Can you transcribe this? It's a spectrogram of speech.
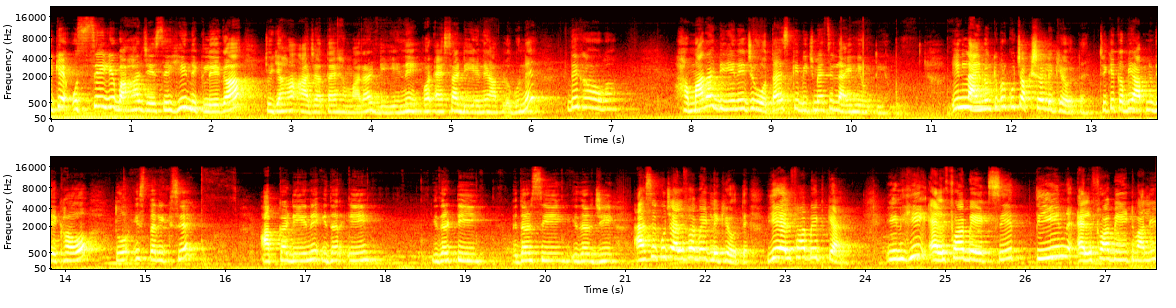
ठीक है? उससे ये बाहर जैसे ही निकलेगा तो यहाँ आ जाता है हमारा डीएनए और ऐसा डीएनए आप लोगों ने देखा होगा। हमारा डीएनए जो होता है, इसके बीच में ऐसी लाइनें होती है। इन लाइनों के ऊपर कुछ अक्षर लिखे होते हैं, ठीक है? कभी आपने देखा हो तो इस तरीके से आपका डीएनए इधर ए इधर टी इधर सी इधर जी ऐसे कुछ अल्फ़ाबेट लिखे होते हैं। ये अल्फ़ाबेट क्या है? इन्हीं अल्फ़ाबेट से तीन अल्फ़ाबेट वाले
